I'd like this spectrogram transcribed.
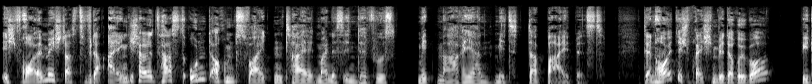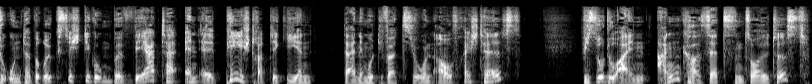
Ich freue mich, dass du wieder eingeschaltet hast und auch im zweiten Teil meines Interviews mit Marian mit dabei bist. Denn heute sprechen wir darüber, wie du unter Berücksichtigung bewährter NLP-Strategien deine Motivation aufrecht hältst, wieso du einen Anker setzen solltest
